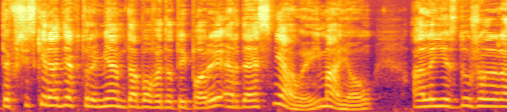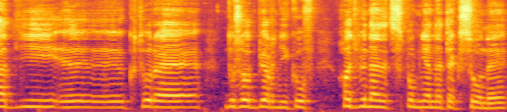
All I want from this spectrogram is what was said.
te wszystkie radia, które miałem dubowe do tej pory, RDS miały i mają, ale jest dużo radii, y, które, dużo odbiorników, choćby nawet wspomniane Teksuny,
